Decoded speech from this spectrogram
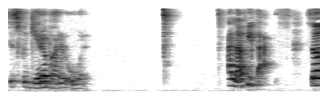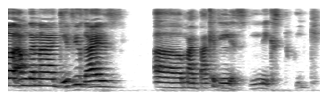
Just forget about it all. I love you guys. So I'm gonna give you guys uh, my bucket list next week.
